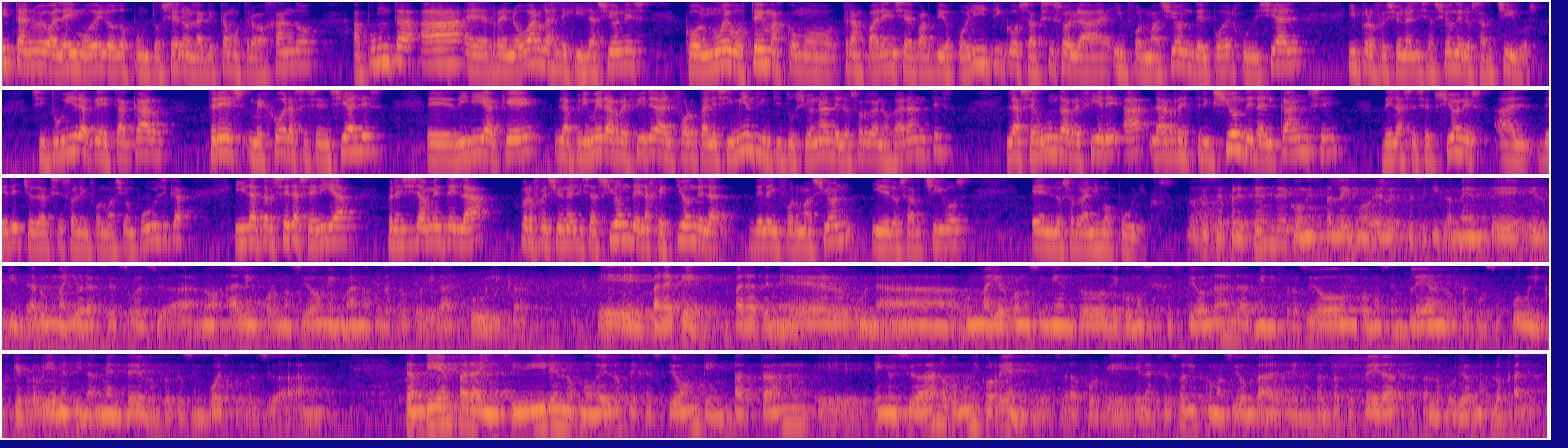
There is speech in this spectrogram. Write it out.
esta nueva ley modelo 2.0 en la que estamos trabajando apunta a eh, renovar las legislaciones con nuevos temas como transparencia de partidos políticos, acceso a la información del Poder Judicial y profesionalización de los archivos. Si tuviera que destacar tres mejoras esenciales, eh, diría que la primera refiere al fortalecimiento institucional de los órganos garantes, la segunda refiere a la restricción del alcance de las excepciones al derecho de acceso a la información pública y la tercera sería precisamente la profesionalización de la gestión de la, de la información y de los archivos en los organismos públicos. Lo que se pretende con esta ley modelo específicamente es brindar un mayor acceso del ciudadano a la información en manos de las autoridades públicas. Eh, ¿Para qué? Para tener una, un mayor conocimiento de cómo se gestiona la administración, cómo se emplean los recursos públicos que provienen finalmente de los propios impuestos del ciudadano también para incidir en los modelos de gestión que impactan eh, en el ciudadano común y corriente, o porque el acceso a la información va desde las altas esferas hasta los gobiernos locales.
